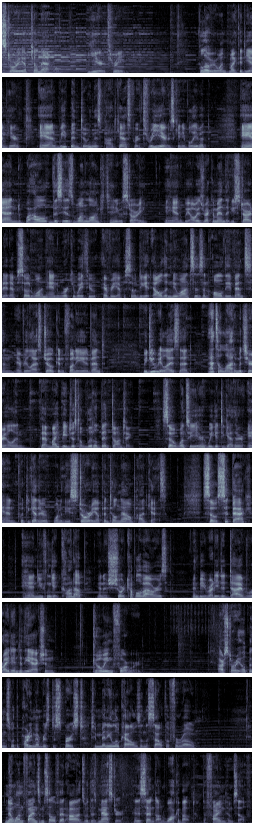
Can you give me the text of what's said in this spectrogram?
story up till now, year three. Hello, everyone. Mike the DM here, and we've been doing this podcast for three years. Can you believe it? And while this is one long continuous story, and we always recommend that you start at episode one and work your way through every episode to get all the nuances and all the events and every last joke and funny event, we do realize that that's a lot of material and that might be just a little bit daunting. So once a year, we get together and put together one of these story up until now podcasts. So sit back and you can get caught up in a short couple of hours and be ready to dive right into the action going forward. Our story opens with the party members dispersed to many locales in the south of Faroe. Noan finds himself at odds with his master and is sent on walkabout to find himself.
